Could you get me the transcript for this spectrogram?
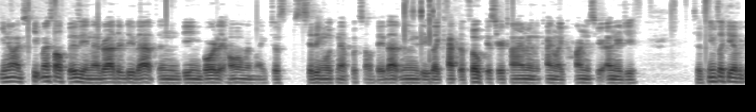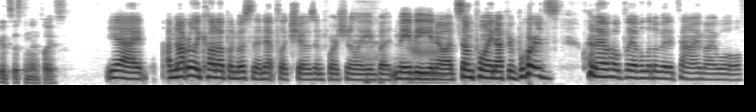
you know, I just keep myself busy, and I'd rather do that than being bored at home and like just sitting looking at books all day. That means you like have to focus your time and kind of like harness your energy. So it seems like you have a good system in place. Yeah, I, I'm not really caught up on most of the Netflix shows, unfortunately, but maybe you mm. know at some point after boards, when I hopefully have a little bit of time, I will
